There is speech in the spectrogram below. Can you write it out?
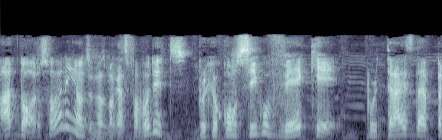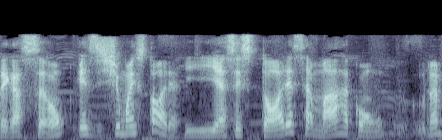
adoro Solanin, é um dos meus mangás favoritos. Porque eu consigo ver que por trás da pregação existe uma história. E essa história se amarra com não é,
